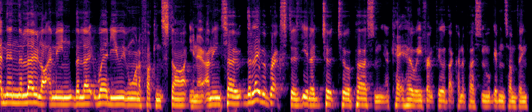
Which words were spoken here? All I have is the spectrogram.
and then the low light. I mean, the low, where do you even want to fucking start? You know, I mean, so the Labour Brexiters, you know, to to a person, you know, Kate Hoey, Frank Field, that kind of person, will give them something.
